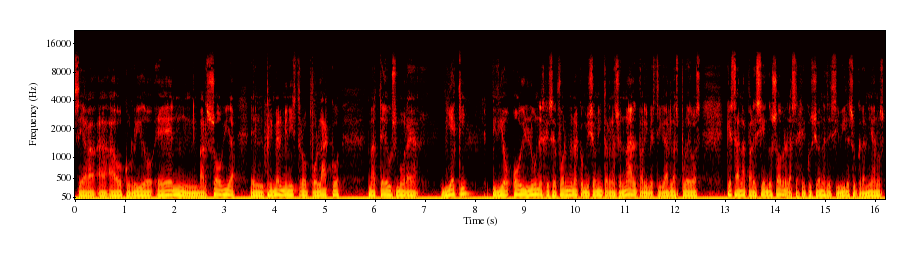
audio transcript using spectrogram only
se ha, ocurrido en Varsovia. El primer ministro polaco Mateusz Morawiecki pidió hoy lunes que se forme una comisión internacional para investigar las pruebas que están apareciendo sobre las ejecuciones de civiles ucranianos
